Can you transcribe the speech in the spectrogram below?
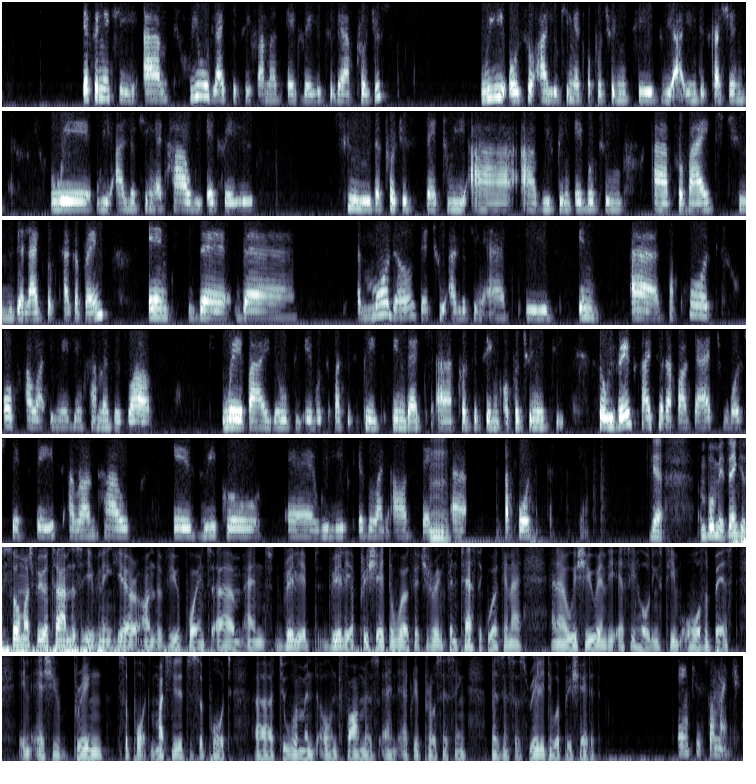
Definitely, um, we would like to see farmers add value to their produce we also are looking at opportunities. We are in discussions where we are looking at how we add value to the produce that we are uh, we've been able to uh, provide to the likes of Tiger Brands, and the the the model that we are looking at is in uh, support of our emerging farmers as well whereby they will be able to participate in that uh, processing opportunity. So we're very excited about that. Watch the space around how, as we grow, uh, we lift everyone else that mm. uh, support us. Yeah. Yeah, Mpumi, thank you so much for your time this evening here on the Viewpoint, um, and really, really appreciate the work that you're doing. Fantastic work, and I and I wish you and the SE Holdings team all the best in as you bring support, much needed to support uh, to women-owned farmers and agri-processing businesses. Really do appreciate it. Thank you so much.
